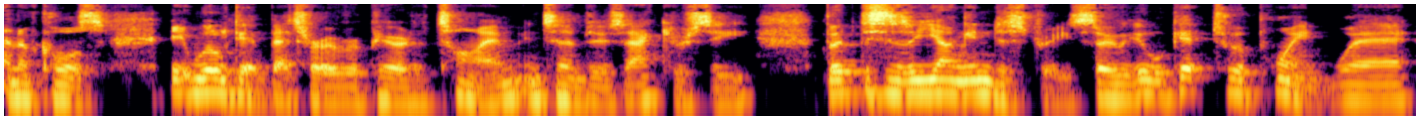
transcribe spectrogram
And of course, it will get better over a period of time in terms of its accuracy. But this is a young industry. So it will get to a point where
